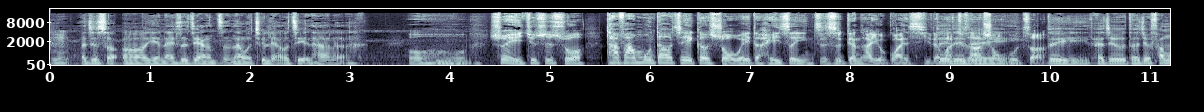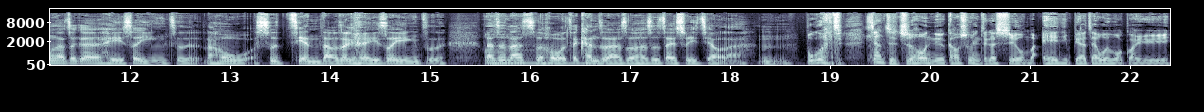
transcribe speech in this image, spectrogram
嗯，我就说哦，原来是这样子，那我就了解他了。”哦，所以就是说，他发梦到这个所谓的黑色影子是跟他有关系的嘛？就是他守护者。对，他就他就发梦到这个黑色影子，然后我是见到这个黑色影子，但是那时候我在看着他的时候，他是在睡觉啦。嗯，不过这样子之后，你有告诉你这个室友吗？哎，你不要再问我关于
